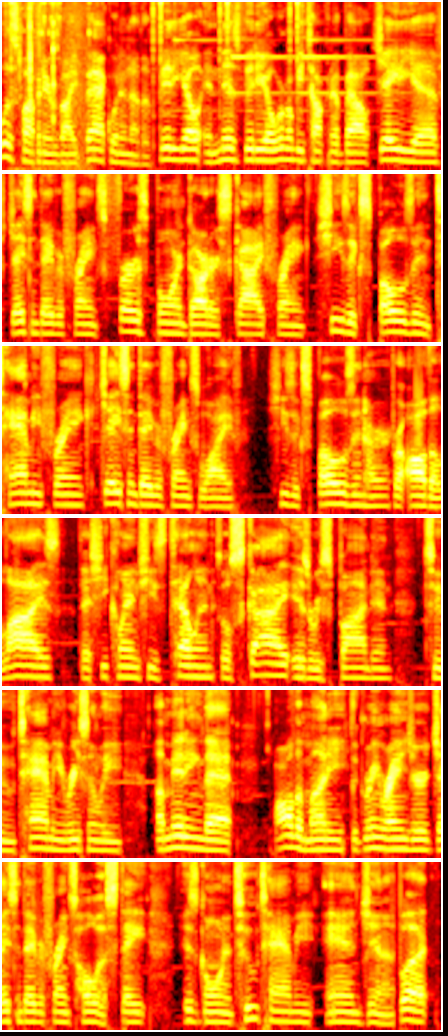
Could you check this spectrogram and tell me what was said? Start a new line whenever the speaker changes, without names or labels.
What's poppin' everybody back with another video. In this video, we're to be talking about JDF, Jason David Frank's firstborn daughter, Skye Frank. She's exposing Tammie Frank, Jason David Frank's wife. She's exposing her for all the lies that she claims she's telling. So Skye is responding to Tammie recently, admitting that all the money, the Green Ranger, Jason David Frank's whole estate is going to Tammie and Jenna. But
